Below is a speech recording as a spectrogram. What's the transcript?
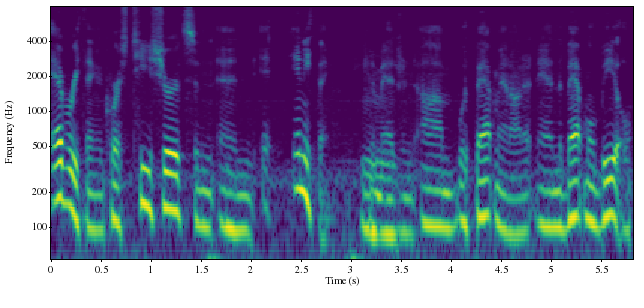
everything. Of course, T-shirts and and anything you can imagine um, with Batman on it and the Batmobile.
